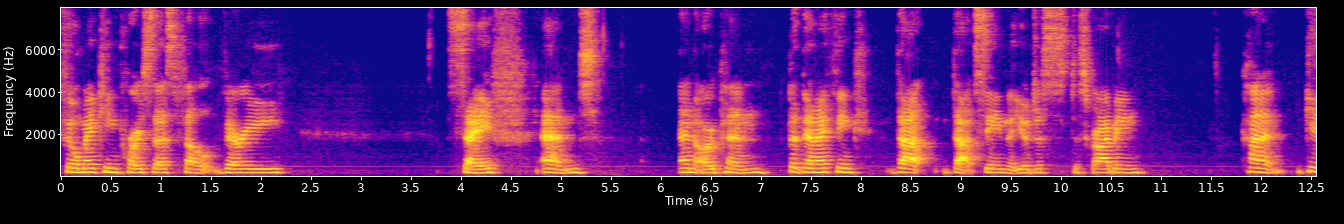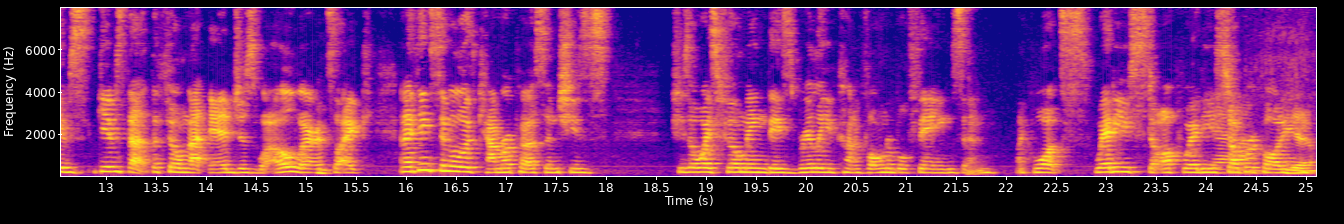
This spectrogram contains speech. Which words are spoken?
filmmaking process felt very safe and and open. But then I think that that scene that you're just describing kind of gives gives that the film that edge as well, where it's like, and I think similar with camera person, she's she's always filming these really kind of vulnerable things and like what's where do you stop, where do you stop recording, Yeah.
